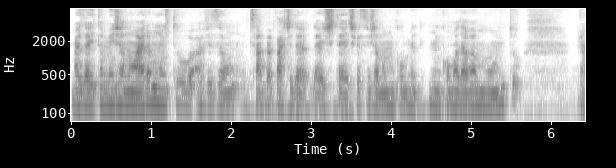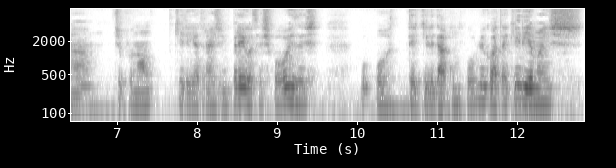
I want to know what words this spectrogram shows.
Mas aí também já não era muito a visão, sabe, a parte da, da estética, assim, já não me incomodava muito pra, tipo, não queria ir atrás de emprego, essas coisas, por ter que lidar com o público, eu até queria, mas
